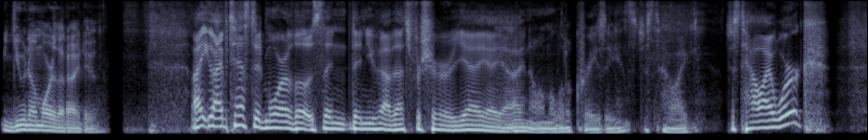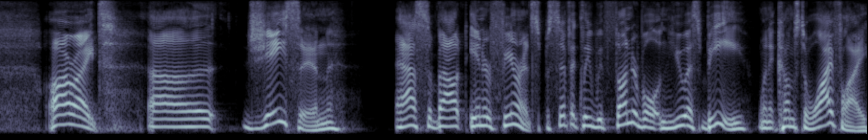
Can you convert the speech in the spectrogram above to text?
You know more than I do. I, have tested more of those than than you have. That's for sure. Yeah, yeah, yeah. I know I'm a little crazy. It's just how I just how I work. All right. Uh, Jason asks about interference, specifically with Thunderbolt and USB when it comes to Wi-Fi.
